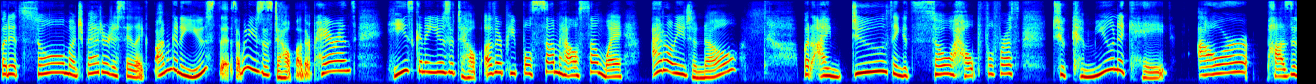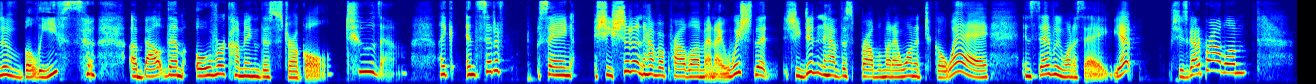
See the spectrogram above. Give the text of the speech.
But it's so much better to say, like, I'm going to use this. I'm going to use this to help other parents. He's going to use it to help other people somehow, some way. I don't need to know. But I do think it's so helpful for us to communicate our positive beliefs about them overcoming this struggle to them. Like instead of saying, she shouldn't have a problem and I wish that she didn't have this problem and I want it to go away. Instead, we want to say, yep, she's got a problem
